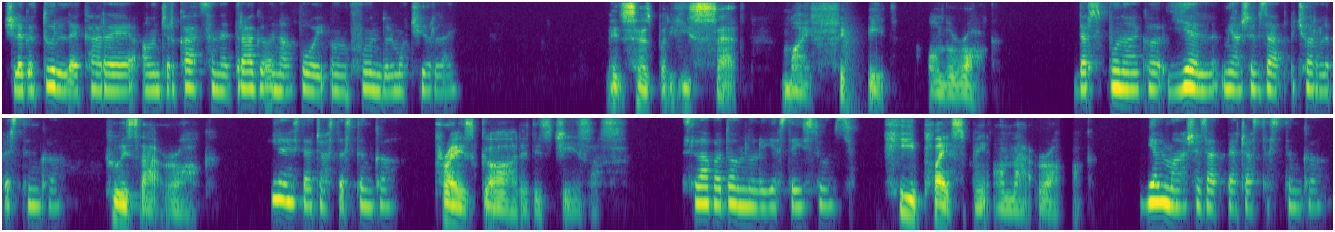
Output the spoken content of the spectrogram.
și legăturile care au încercat să ne tragă înapoi în fundul mocirlei. It says, but he set my feet on the rock. Dar spune că El mi-a așezat picioarele pe stâncă. Who is that rock? Cine este această stâncă? Praise God, it is Jesus. Slava Domnului este Isus. He placed me on that rock El m-a așezat pe această stâncă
